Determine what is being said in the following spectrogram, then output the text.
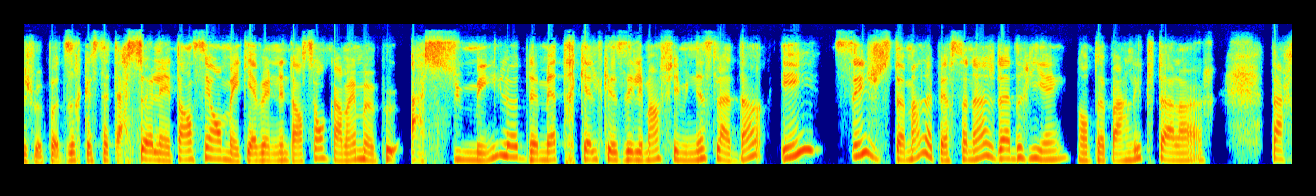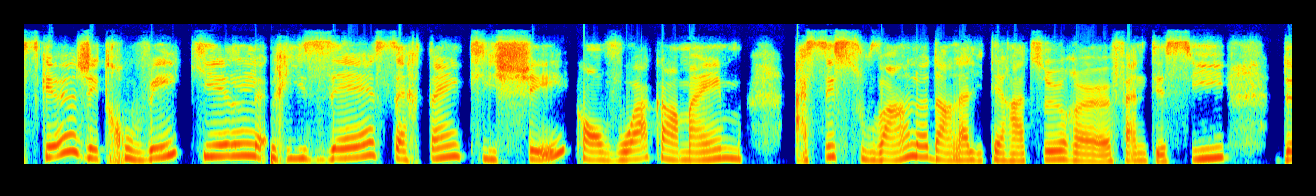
je ne veux pas dire que c'était ta seule intention, mais qu'il y avait une intention quand même un peu assumée là, de mettre quelques éléments féministes là-dedans. Et c'est justement le personnage d'Adrien dont tu as parlé tout à l'heure. Parce que j'ai trouvé qu'il brisait certains clichés qu'on voit quand même assez souvent là, dans la littérature euh, fantasy de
